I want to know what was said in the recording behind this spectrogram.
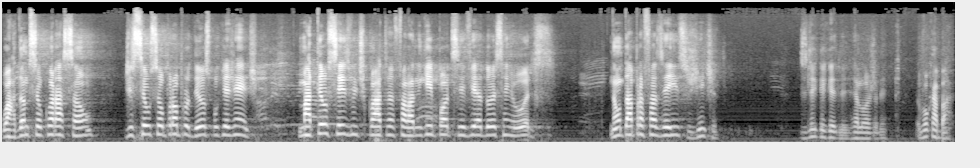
guardando seu coração de ser o seu próprio Deus, porque, gente, Mateus 6, 24 vai falar: ninguém pode servir a dois senhores. Não dá para fazer isso, gente. Desliga aquele relógio ali. Eu vou acabar.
